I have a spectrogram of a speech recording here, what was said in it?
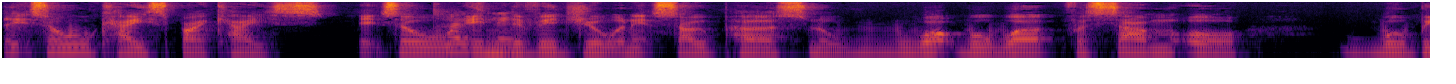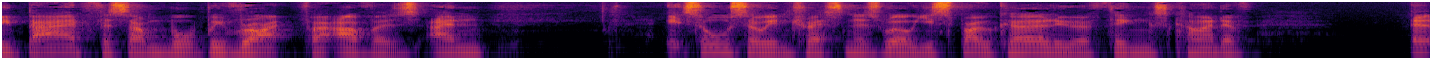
it's all case by case. It's all Totally. individual and it's so personal. What will work for some or will be bad for some will be right for others. And it's also interesting as well. You spoke earlier of things kind of uh,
